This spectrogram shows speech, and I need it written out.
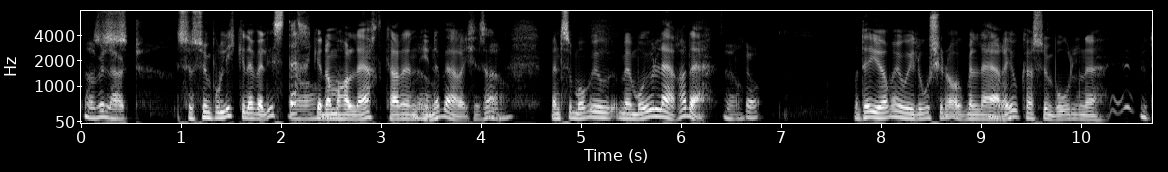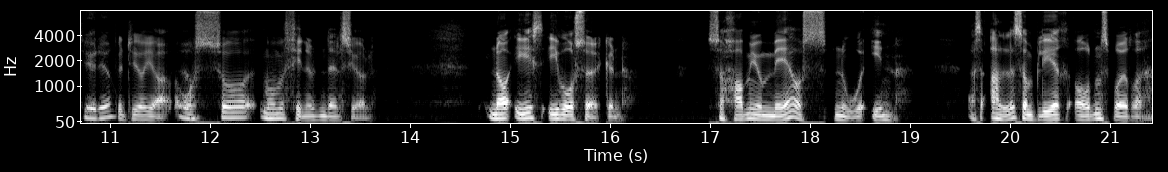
det har vi lært. Så symbolikken er veldig sterk Ja. når vi har lært hva den Ja. innebærer. ikke sant? Ja. Men så må vi jo, vi må jo lære det. Og det gjør vi jo i losjen òg. Vi lærer jo hva symbolene betyr ja. betyr ja. Og så må vi finne ut en del sjøl. I, I vår søken så har vi jo med oss noe inn. Altså Alle som blir ordensbrødre,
